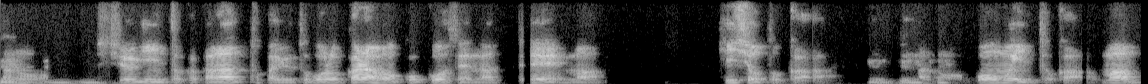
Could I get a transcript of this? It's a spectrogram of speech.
あの衆議院とかかなとかいうところから、まあ、高校生になって、まあ、秘書とか、あの、公務員とか、まあ、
